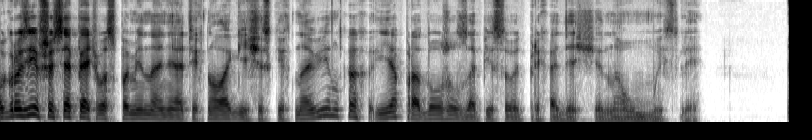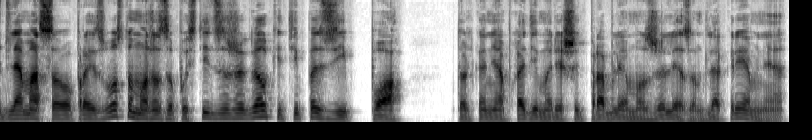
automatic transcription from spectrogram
Погрузившись опять в воспоминания о технологических новинках, я продолжил записывать приходящие на ум мысли. Для массового производства можно запустить зажигалки типа Zippo. Только необходимо решить проблему с железом для кремния,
